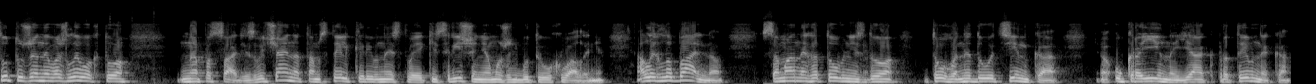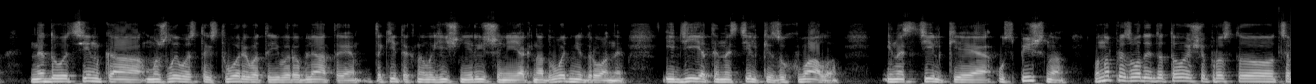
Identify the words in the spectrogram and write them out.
тут уже не важливо, хто на посаді. Звичайно, там стиль керівництва, якісь рішення можуть бути ухвалені. Але глобально сама неготовність до того, недооцінка е, України як противника, недооцінка можливостей створювати і виробляти такі технологічні рішення, як надводні дрони, і діяти настільки зухвало. І настільки успішно воно призводить до того, що просто це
